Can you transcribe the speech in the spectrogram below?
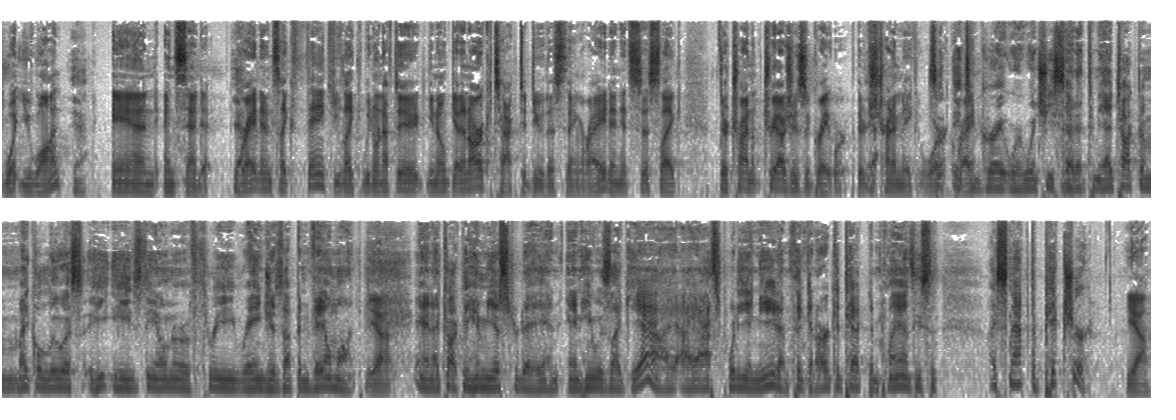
what you want Yeah. and and send it Yeah. right and it's like thank you like we don't have to you know get an architect to do this thing right and it's just like they're trying to triage is a great work they're just Yeah. trying to make it It's a- work It's, right a great word. When she said it to me, I talked to Michael Lewis. He, he's the owner of three ranges up in Valemount. Yeah. And I talked to him yesterday, and, and he was like, Yeah, I, I asked, What do you need? I'm thinking architect and plans. He said, I snapped a picture yeah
